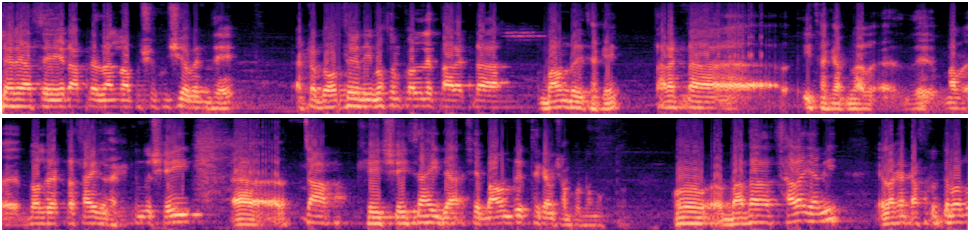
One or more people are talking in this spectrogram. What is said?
চারে আছে এটা আপনি জানলে অবশ্যই খুশি হবেন যে একটা দল থেকে নির্বাচন করলে তার একটা বাউন্ডারি থাকে তার একটা ই থাকে আপনার যে মানে, দলের একটা চাহিদা থাকে কিন্তু সেই চাপ সেই চাহিদা সেই বাউন্ডারির থেকে আমি সম্পূর্ণ মুক্ত কোনো বাধা ছাড়াই আমি এলাকায় কাজ করতে পারব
